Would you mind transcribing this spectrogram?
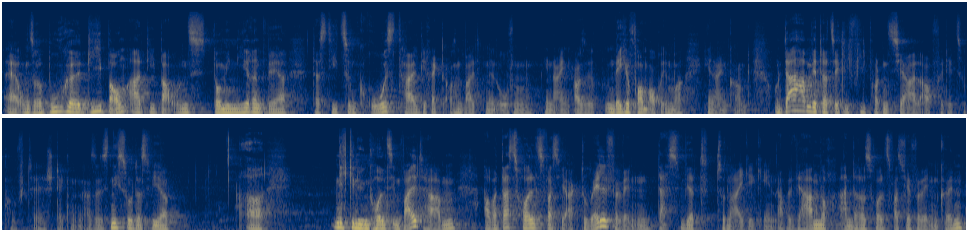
äh, unsere Buche, die Baumart, die bei uns dominierend wäre, dass die zum Großteil direkt aus dem Wald in den Ofen hinein, also in welcher Form auch immer hineinkommt. Und da haben wir tatsächlich viel Potenzial auch für die Zukunft äh, stecken. Also es ist nicht so, dass wir äh, nicht genügend Holz im Wald haben, aber das Holz, was wir aktuell verwenden, das wird zur Neige gehen. Aber wir haben noch anderes Holz, was wir verwenden können,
